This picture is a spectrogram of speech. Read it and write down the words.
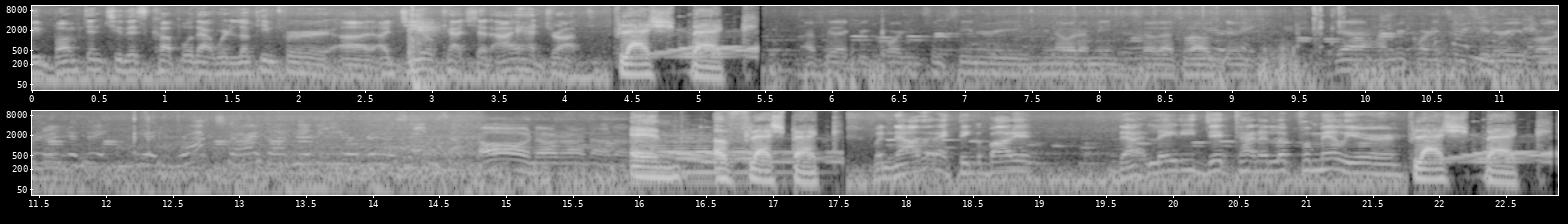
We bumped into this couple that were looking for uh, a geocache that I had dropped. Flashback. I feel like recording some scenery. You know what I mean? So that's what I was doing. Yeah, I'm recording some scenery, rollerblading. Rockstar, I thought maybe you were going to sing something. Oh no no no no. End of flashback. But now that I think about it, that lady did kind of look familiar. Flashback.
